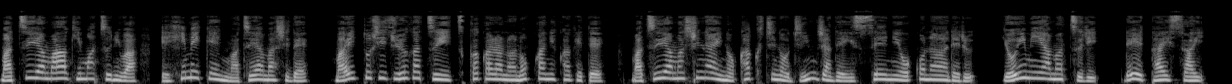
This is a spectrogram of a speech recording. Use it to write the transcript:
松山秋祭りは愛媛県松山市で毎年10月5日から7日にかけて松山市内の各地の神社で一斉に行われる宵宮祭り、霊大祭、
